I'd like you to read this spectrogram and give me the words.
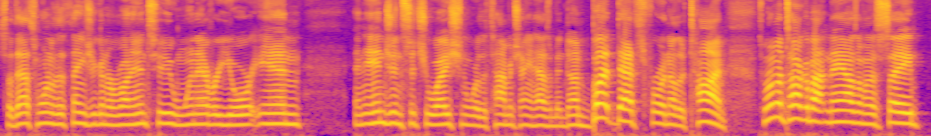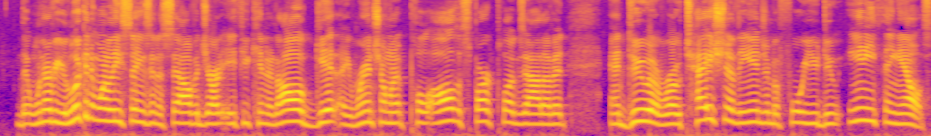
So that's one of the things you're going to run into whenever you're in an engine situation where the timing chain hasn't been done, but that's for another time. So what I'm going to talk about now is I'm going to say that whenever you're looking at one of these things in a salvage yard, if you can at all get a wrench on it, pull all the spark plugs out of it, and do a rotation of the engine before you do anything else.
